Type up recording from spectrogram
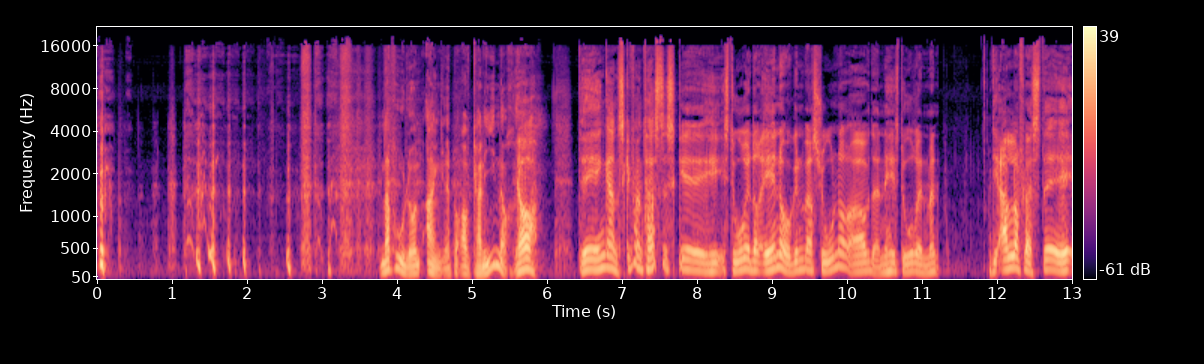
Napoleon angrepet av kaniner. Ja, det er en ganske fantastisk eh, historie. Det er noen versjoner av denne historien, men de aller fleste er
